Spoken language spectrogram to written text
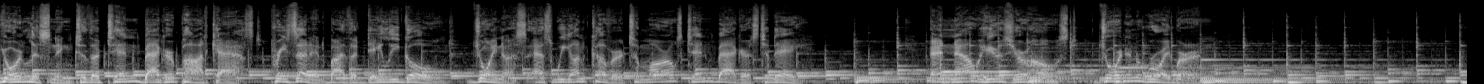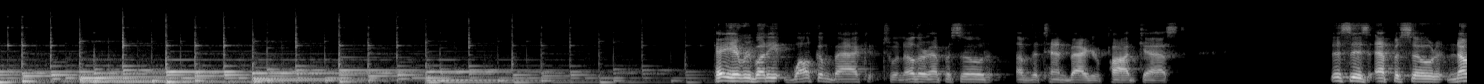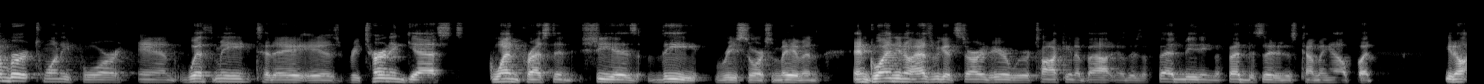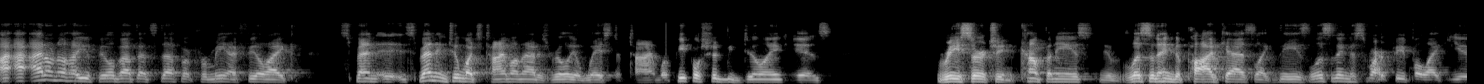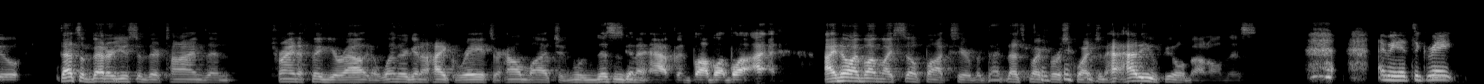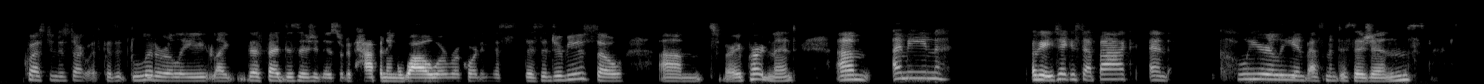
You're listening to the 10 Bagger Podcast, presented by the Daily Gold. Join us as we uncover tomorrow's 10 baggers today. And now here's your host, Jordan Roy-Byrne. Hey, everybody, welcome back to another episode of the 10 Bagger Podcast. This is episode number 24, and with me today is returning guest Gwen Preston. She is the resource maven. And Gwen, you know, as we get started here, we were talking about, you know, there's a Fed meeting, the Fed decision is coming out, but, you know, I, I don't know how you feel about that stuff, but for me, I feel like spend spending too much time on that is really a waste of time. What people should be doing is researching companies, listening to podcasts like these, listening to smart people like you. That's a better use of their time than trying to figure out you know, when they're going to hike rates or how much and this is going to happen. Blah blah blah. I I know I'm on my soapbox here, but that, that's my first question. how, how do you feel about all this? I mean, it's a great question to start with because it's literally like the Fed decision is sort of happening while we're recording this this interview, so um, it's very pertinent. Um, I mean, okay, you take a step back, and clearly investment decisions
